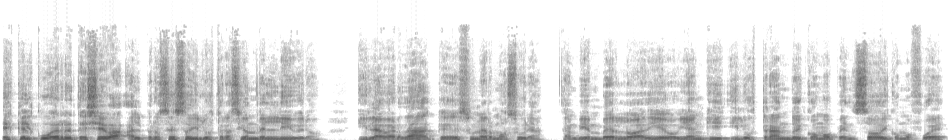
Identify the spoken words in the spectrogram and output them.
es que el QR te lleva al proceso de ilustración del libro. Y la verdad que es una hermosura también verlo a Diego Bianchi ilustrando y cómo pensó y cómo fue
